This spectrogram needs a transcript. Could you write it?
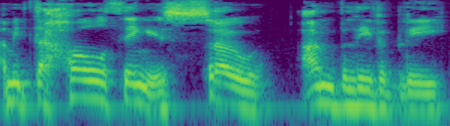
I mean, the whole thing is so unbelievably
